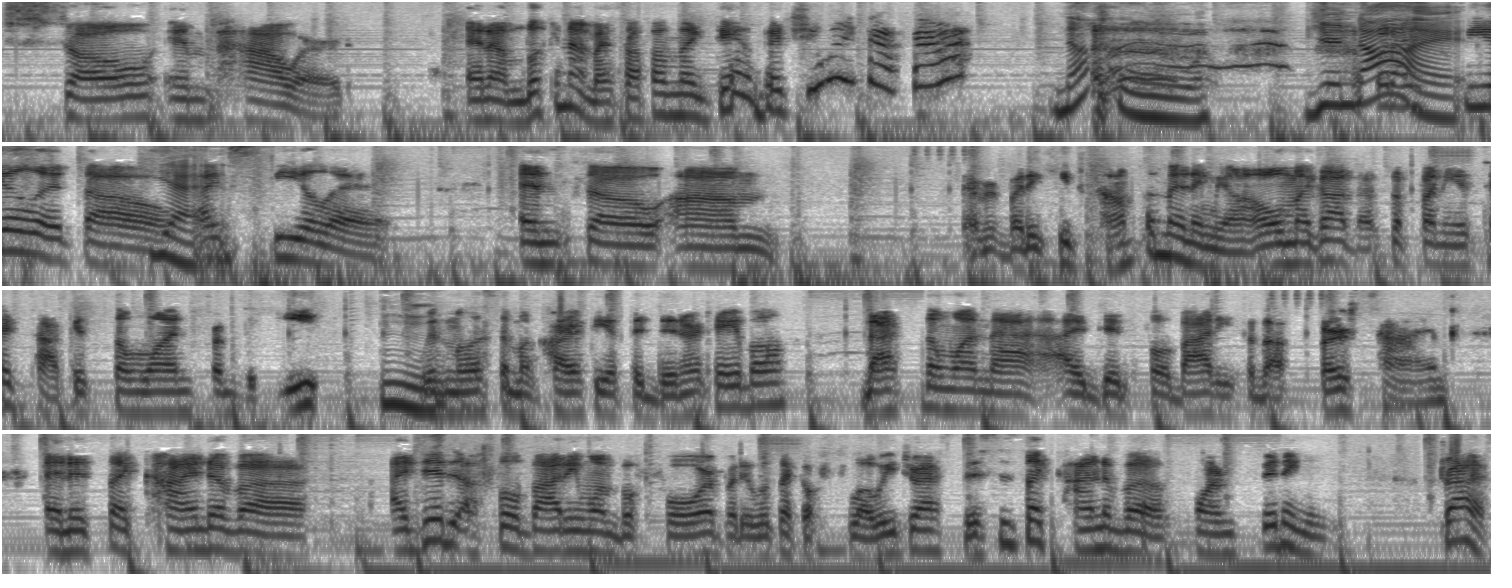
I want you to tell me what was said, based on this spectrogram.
so empowered. And I'm looking at myself, I'm like, damn, bitch, you ain't that fat. no, you're not. But I feel it though. Yes. I feel it. And so um everybody keeps complimenting me. Oh my god, that's the funniest TikTok. It's the one from the Eat Mm. with Melissa McCarthy at the dinner table. That's the one that I did full body for the first time, and it's like kind of a. I did a full body one before, but it was like a flowy dress. This is like kind of a form fitting dress,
